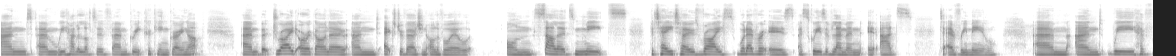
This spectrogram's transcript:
and um, we had a lot of um, Greek cooking growing up. Um, but dried oregano and extra virgin olive oil on salads, meats, potatoes, rice, whatever it is, a squeeze of lemon, it adds to every meal. Um, and we have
